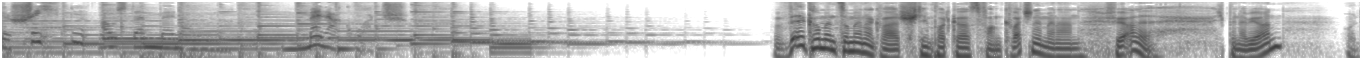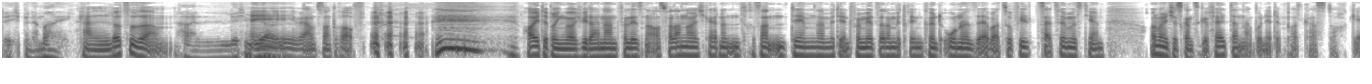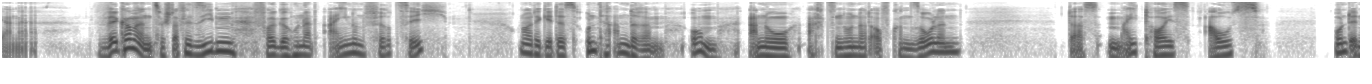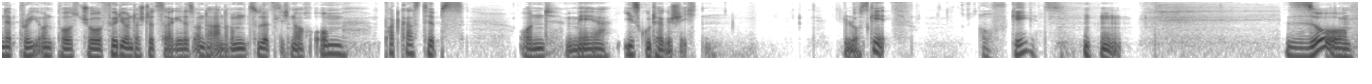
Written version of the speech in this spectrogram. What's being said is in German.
Geschichten aus der Männerhöhle. Männerquatsch. Willkommen zum Männerquatsch, dem Podcast von quatschenden Männern für alle. Ich bin der Björn. Und ich bin der Mike. Hallo zusammen. Hallöchen, Björn. Hey, wir haben es noch drauf. Heute bringen wir euch wieder eine handverlesene Auswahl an Neuigkeiten und interessanten Themen, damit ihr informiert seid und mitreden könnt, ohne selber zu viel Zeit zu investieren. Und wenn euch das Ganze gefällt, dann abonniert den Podcast doch gerne. Willkommen zu Staffel 7, Folge 141. Und heute geht es unter anderem um Anno 1800 auf Konsolen, das MyToys aus und in der Pre- und Post-Show für die Unterstützer geht es unter anderem zusätzlich noch um Podcast-Tipps und mehr E-Scooter-Geschichten. Los geht's. Auf geht's. So,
